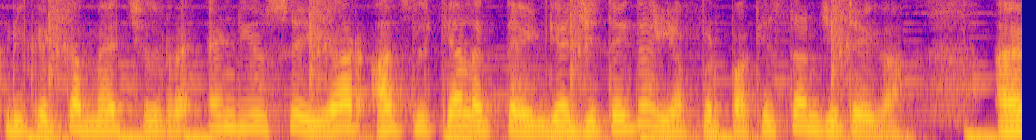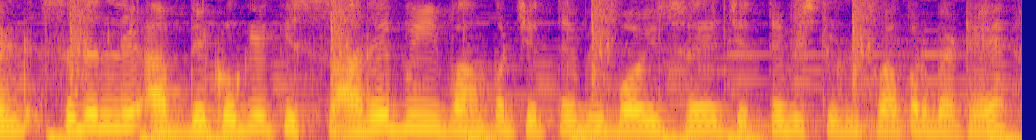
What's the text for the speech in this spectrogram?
क्रिकेट का मैच चल रहा है। एंड यू से यार आज क्या लगता है इंडिया जीतेगा या फिर पाकिस्तान जीतेगा? एंड सडनली आप देखोगे कि सारे भी वहाँ पर जितने भी बॉयज़ हैं, जितने भी स्टूडेंट्स वहाँ पर बैठे हैं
